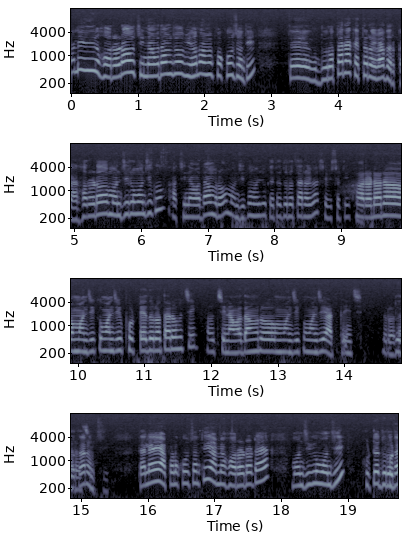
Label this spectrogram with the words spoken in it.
ତାହେଲେ ଏଇ ହରଡ଼ ଆଉ ଚିନାବାଦାମ ଯେଉଁ ବିହନ ଆମେ ପକାଉଛନ୍ତି ସେ ଦୂରତାଟା କେତେ ରହିବା ଦରକାର ହରଡ଼ ମଞ୍ଜିରୁ ମଞ୍ଜିକୁ ଆଉ ଚିନାବାଦାମର ମଞ୍ଜିକୁ ମଞ୍ଜି କେତେ ଦୂରତା ରହିବା ସେ ବିଷୟଟି ହରଡ଼ର ମଞ୍ଜିକୁ ମଞ୍ଜି ଫୁଟେ ଦୂରତା ରହୁଛି ଆଉ ଚିନାବାଦାମର ମଞ୍ଜିକୁ ମଞ୍ଜି ଆଠ ଇଞ୍ଚ ଦୂରତା ରହୁଛି ତାହେଲେ ଆପଣ କହୁଛନ୍ତି ଆମେ ହରଡ଼ଟା ମଞ୍ଜିକୁ ମଞ୍ଜି ଫୁଟେ ଦୂରତା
